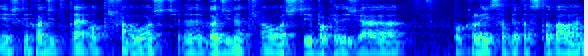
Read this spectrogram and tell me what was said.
jeśli chodzi tutaj o trwałość, yy, godziny trwałości, bo kiedyś je po kolei sobie testowałem.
